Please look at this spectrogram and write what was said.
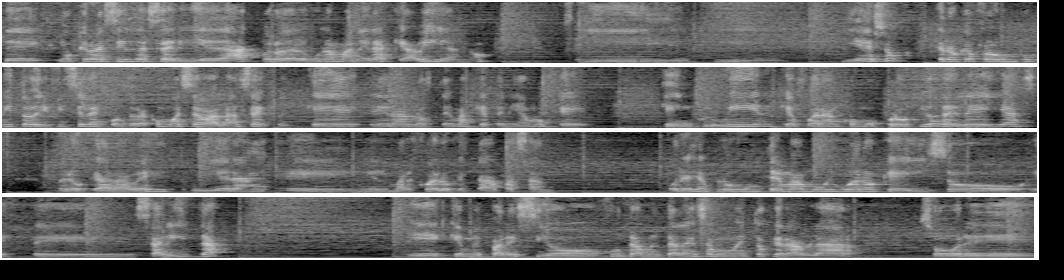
de, no quiero decir de seriedad, pero de alguna manera que había, ¿no? Y, y, y, eso creo que fue un poquito difícil encontrar como ese balance, que eran los temas que teníamos que, que, incluir, que fueran como propios de ellas, pero que a la vez estuvieran eh, en el marco de lo que estaba pasando. Por ejemplo, hubo un tema muy bueno que hizo este, Sarita, eh, que me pareció fundamental en ese momento, que era hablar sobre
